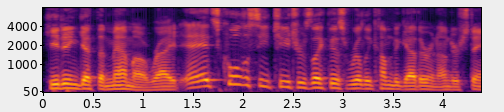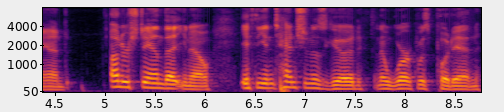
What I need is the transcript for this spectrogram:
He didn't get the memo, right? It's cool to see teachers like this really come together and understand understand that, you know, if the intention is good and the work was put in,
